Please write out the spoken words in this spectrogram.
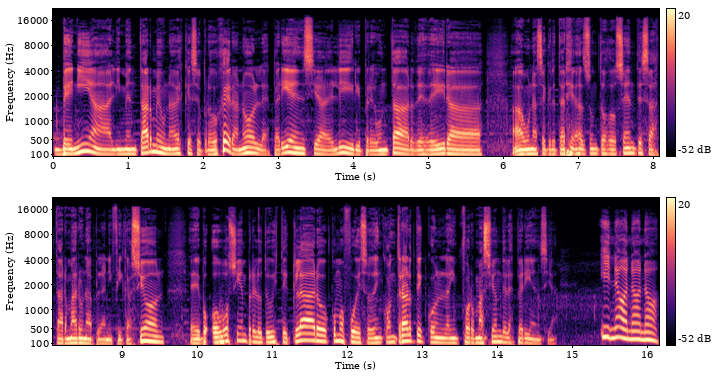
venía a alimentarme una vez que se produjera, ¿no? La experiencia, el ir y preguntar, desde ir a, una Secretaría de Asuntos Docentes hasta armar una planificación. Eh, ¿O vos siempre lo tuviste claro? ¿Cómo fue eso de encontrarte con la información de la experiencia? Y no, no, no.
